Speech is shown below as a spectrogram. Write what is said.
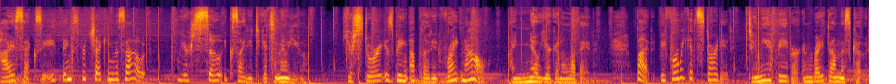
Hi, sexy. Thanks for checking this out. We are so excited to get to know you. Your story is being uploaded right now. I know you're going to love it. But before we get started, do me a favor and write down this code.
